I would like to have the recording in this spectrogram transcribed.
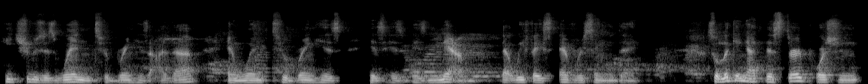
He chooses when to bring his adab and when to bring his his his his ni'am that we face every single day. So looking at this third portion,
